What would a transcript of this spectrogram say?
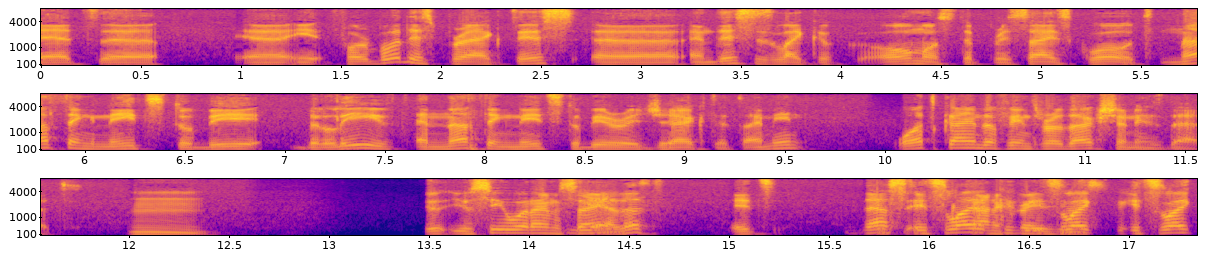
that uh, uh, it, for Buddhist practice, and this is like a, almost a precise quote: nothing needs to be believed and nothing needs to be rejected. I mean, what kind of introduction is that? Mm. You, you, see what I'm saying? Yeah, that's it's that's it's, it's like it's like it's like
